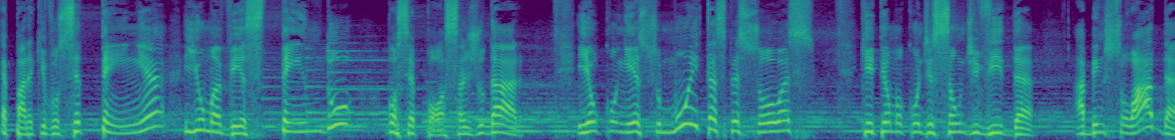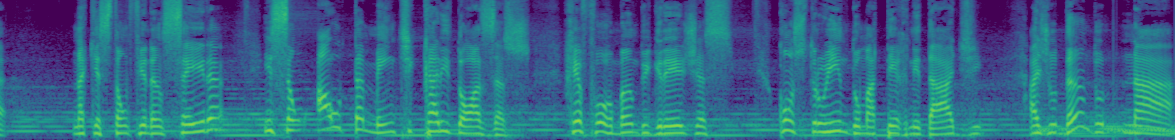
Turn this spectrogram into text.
é para que você tenha e uma vez tendo, você possa ajudar. E eu conheço muitas pessoas que têm uma condição de vida abençoada na questão financeira e são altamente caridosas, reformando igrejas, construindo maternidade, ajudando na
